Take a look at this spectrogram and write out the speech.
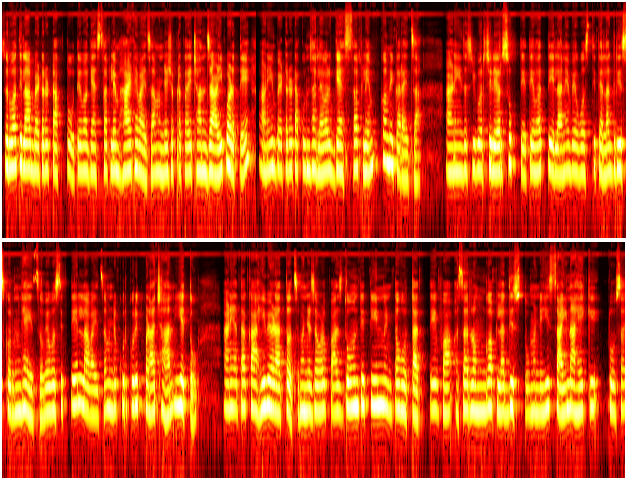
सुरुवातीला बॅटर टाकतो तेव्हा गॅसचा फ्लेम हाय ठेवायचा. म्हणजे अशा प्रकारे छान जाळी पडते आणि बॅटर टाकून झाल्यावर गॅसचा फ्लेम कमी करायचा. आणि जशी वरची लेअर सुकते तेव्हा तेलाने व्यवस्थित त्याला ग्रीस करून घ्यायचं. व्यवस्थित तेल लावायचं म्हणजे कुरकुरीतपणा छान येतो. आणि आता काही वेळातच म्हणजे जवळपास दोन ते तीन मिनटं होतात तेव्हा असा रंग आपला दिसतो. म्हणजे ही साईन आहे की डोसा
